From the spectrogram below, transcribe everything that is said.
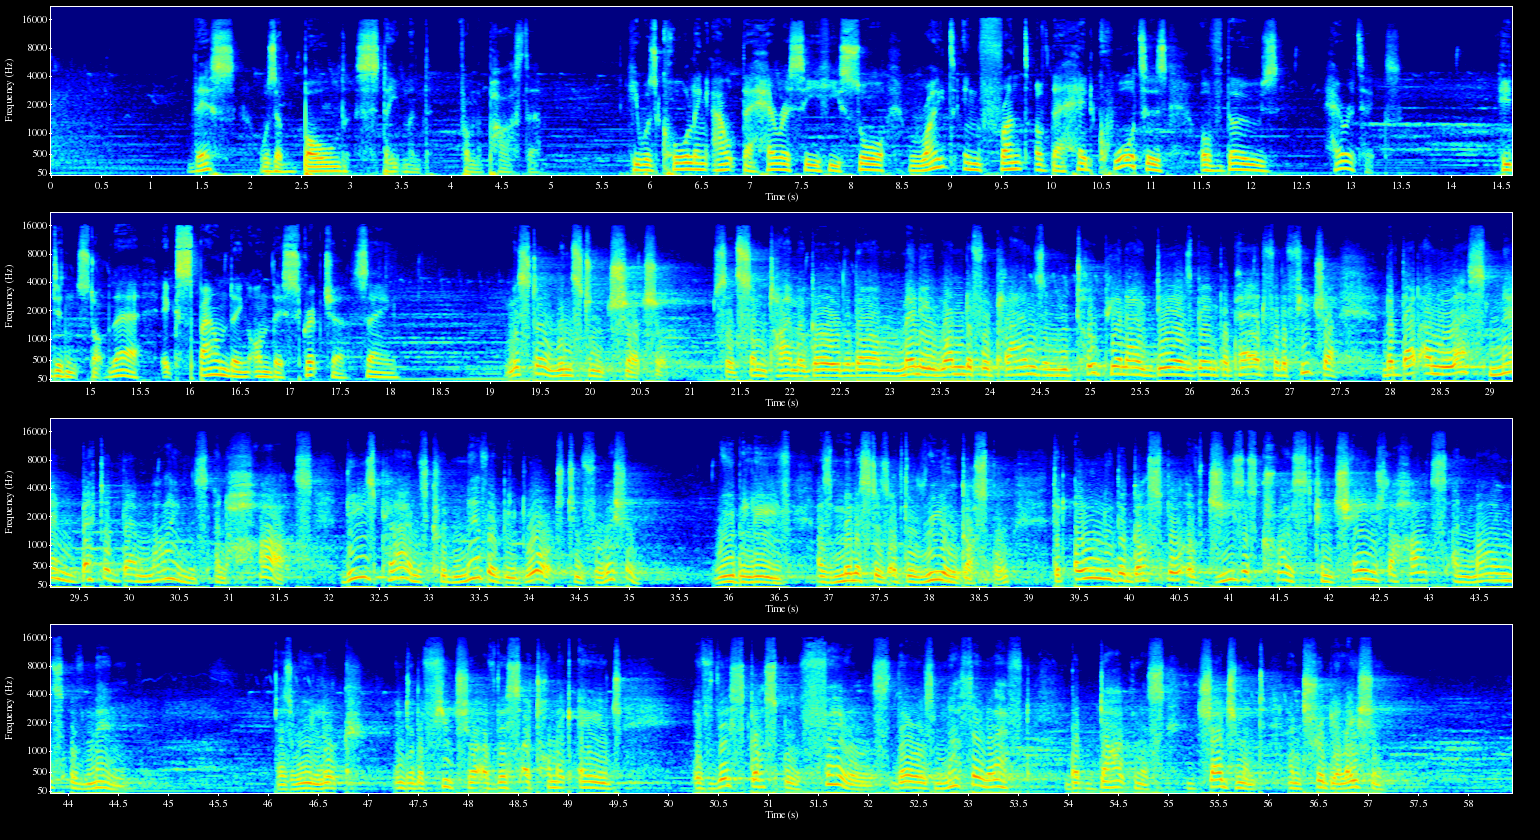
This was a bold statement from the pastor. He was calling out the heresy he saw right in front of the headquarters of those heretics. He didn't stop there, expounding on this scripture, saying, Mr. Winston Churchill said some time ago that there are many wonderful plans and utopian ideas being prepared for the future, but that unless men bettered their minds and hearts, these plans could never be brought to fruition. We believe, as ministers of the real gospel, that only the gospel of Jesus Christ can change the hearts and minds of men. As we look into the future of this atomic age, if this gospel fails, there is nothing left but darkness, judgment, and tribulation.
